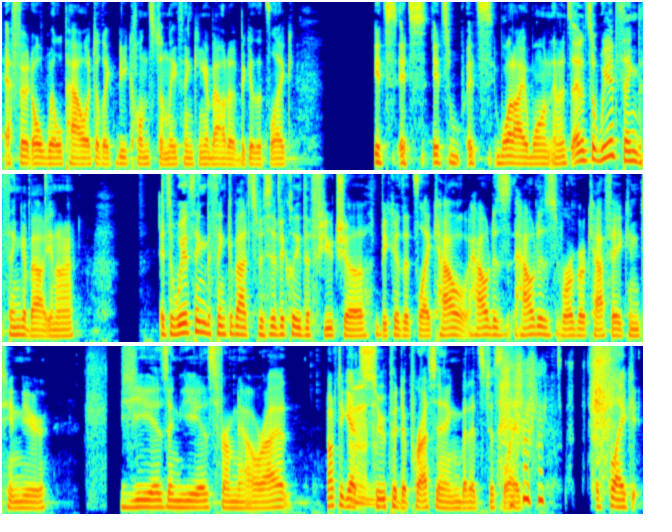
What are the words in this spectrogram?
effort or willpower to like be constantly thinking about it because it's like it's it's it's it's what i want and it's and it's a weird thing to think about you know it's a weird thing to think about specifically the future because it's like how how does how does Robo Cafe continue years and years from now, right? Not to get Hmm. super depressing, but it's just like it's like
